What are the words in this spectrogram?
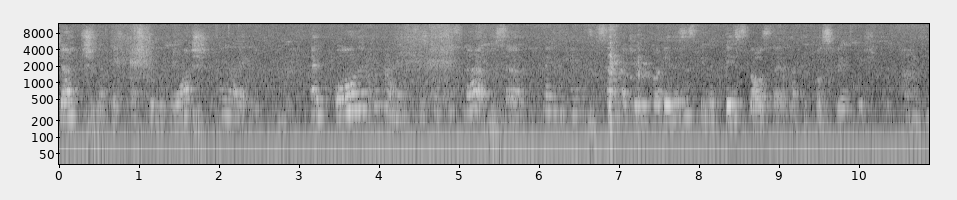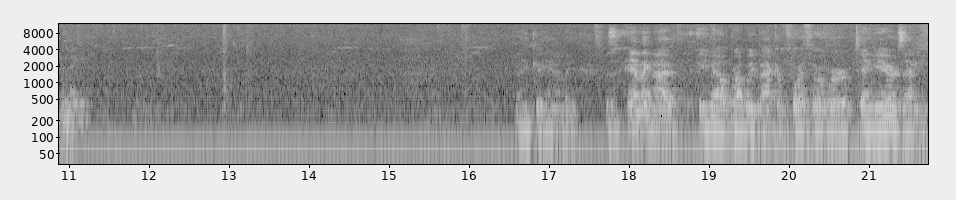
judgment is just being washed away. And all that remains is just his love. So thank you so much everybody. This has been the best last day that I could possibly wish wished for. Mm-hmm. Thank you. Thank you, Henley. 'Cause Hanley and I have emailed probably back and forth over ten years, and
